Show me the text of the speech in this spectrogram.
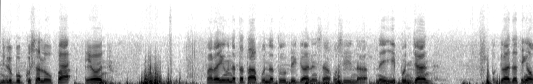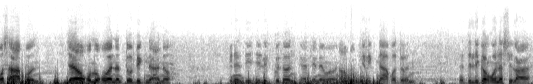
nilubog ko sa lupa. Ayun. Para yung natatapon na tubig galing sa kusina, naiipon dyan. Pag dadating ako sa hapon, dyan ako kumukuha ng tubig na ano, pinandidilig ko doon. Kaya tinan mo, nakapagdilig na ako doon. Nadiligan ko na sila,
